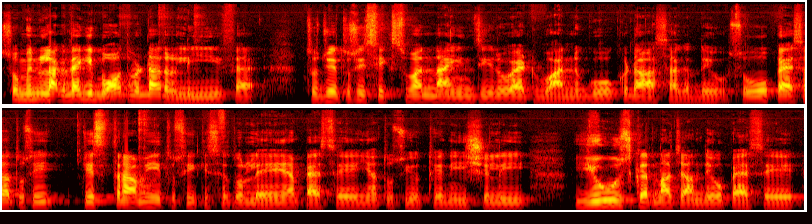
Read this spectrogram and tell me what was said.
ਸੋ ਮੈਨੂੰ ਲੱਗਦਾ ਕਿ ਬਹੁਤ ਵੱਡਾ ਰਿਲੀਫ ਹੈ। ਸੋ ਜੇ ਤੁਸੀਂ 6190 at 1 ਗੋ ਕਢਾ ਸਕਦੇ ਹੋ ਸੋ ਉਹ ਪੈਸਾ ਤੁਸੀਂ ਜਿਸ ਤਰ੍ਹਾਂ ਵੀ ਤੁਸੀਂ ਕਿਸੇ ਤੋਂ ਲਏ ਆ ਪੈਸੇ ਜਾਂ ਤੁਸੀਂ ਉੱਥੇ ਇਨੀਸ਼ੀਅਲੀ ਯੂਜ਼ ਕਰਨਾ ਚਾਹੁੰਦੇ ਹੋ ਪੈਸੇ,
